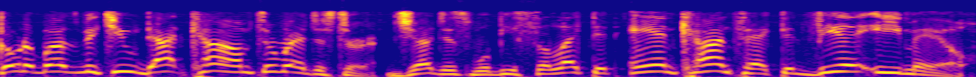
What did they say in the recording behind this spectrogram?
Go to buzzbecue.com to register. Judges will be selected and contacted via email.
